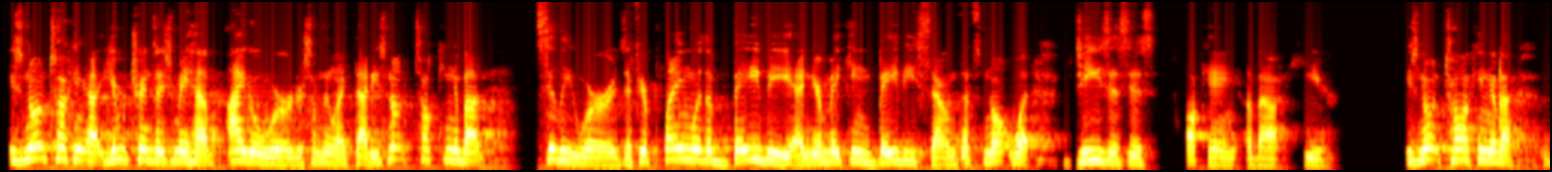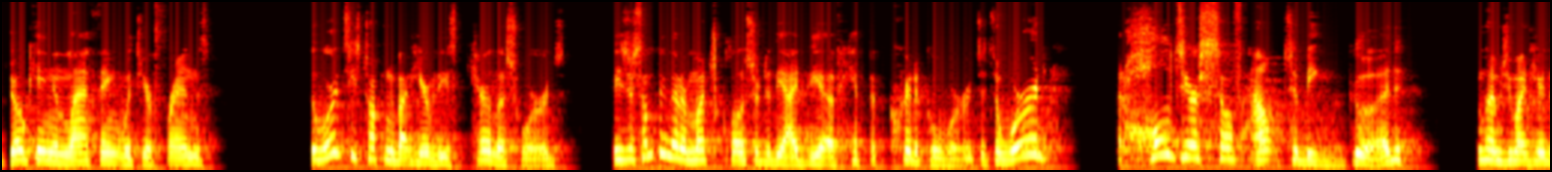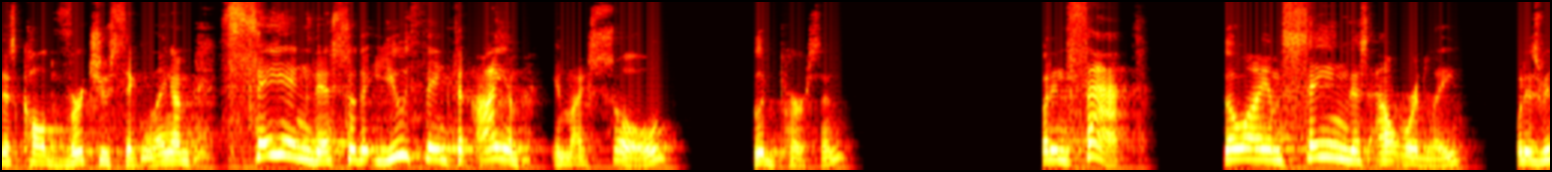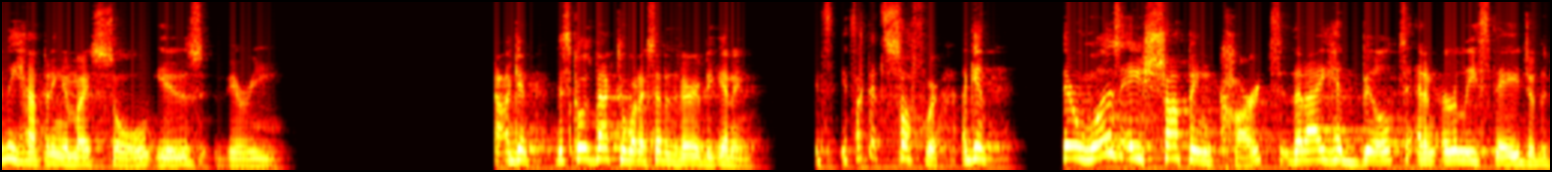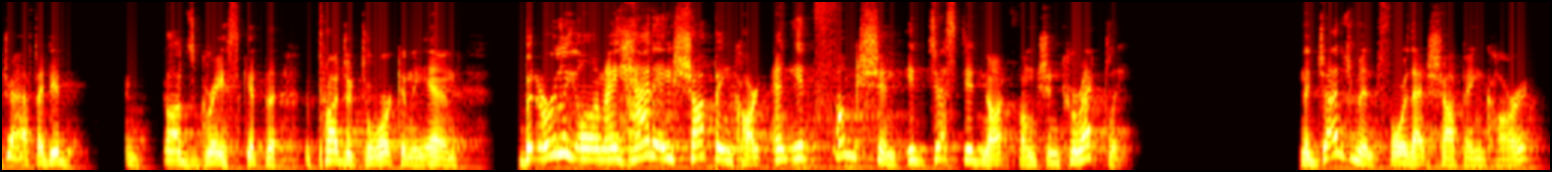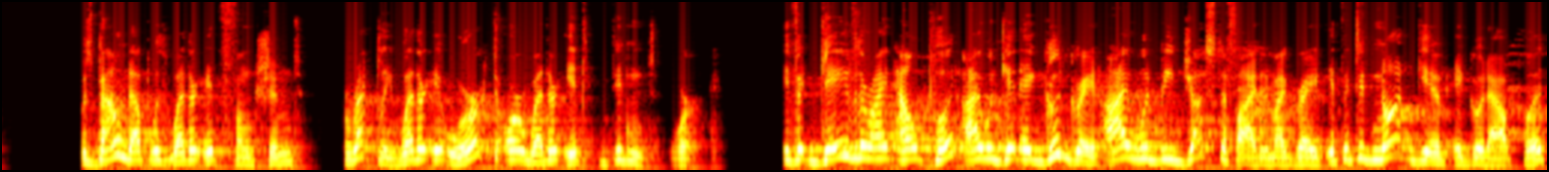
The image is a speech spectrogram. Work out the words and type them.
he's not talking, uh, your translation may have idle word or something like that. He's not talking about silly words. If you're playing with a baby and you're making baby sounds, that's not what Jesus is talking about here. He's not talking about joking and laughing with your friends. The words he's talking about here, are these careless words, these are something that are much closer to the idea of hypocritical words. It's a word that holds yourself out to be good. Sometimes you might hear this called virtue signaling. I'm saying this so that you think that I am, in my soul, good person. But in fact, though I am saying this outwardly, what is really happening in my soul is very. Now, again, this goes back to what I said at the very beginning. It's, it's like that software. Again, there was a shopping cart that I had built at an early stage of the draft. I did, God's grace, get the, the project to work in the end. But early on, I had a shopping cart and it functioned. It just did not function correctly. And the judgment for that shopping cart was bound up with whether it functioned correctly, whether it worked or whether it didn't work. If it gave the right output, I would get a good grade. I would be justified in my grade. If it did not give a good output,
